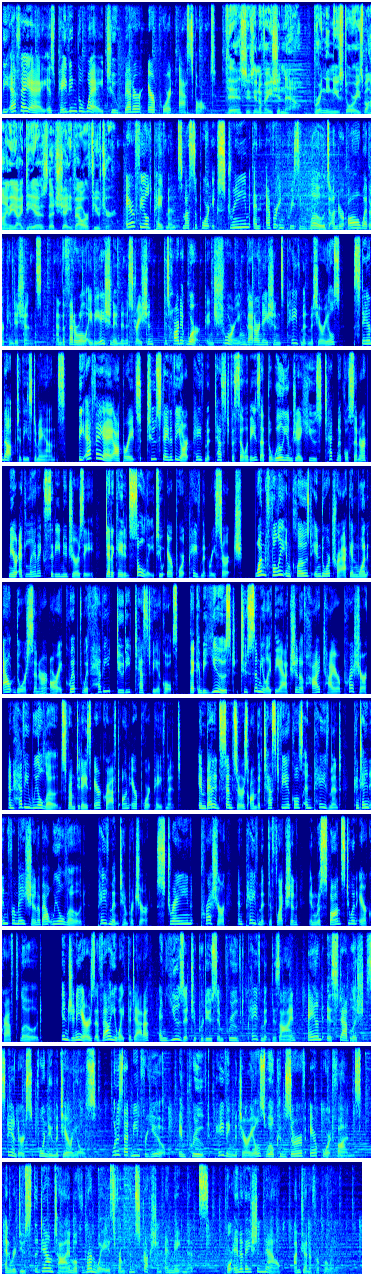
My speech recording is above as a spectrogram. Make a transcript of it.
The FAA is paving the way to better airport asphalt. This is Innovation Now, bringing you stories behind the ideas that shape our future. Airfield pavements must support extreme and ever increasing loads under all weather conditions, and the Federal Aviation Administration is hard at work ensuring that our nation's pavement materials stand up to these demands. The FAA operates two state of the art pavement test facilities at the William J. Hughes Technical Center near Atlantic City, New Jersey, dedicated solely to airport pavement research. One fully enclosed indoor track and one outdoor center are equipped with heavy duty test vehicles that can be used to simulate the action of high tire pressure and heavy wheel loads from today's aircraft on airport pavement. Embedded sensors on the test vehicles and pavement contain information about wheel load, pavement temperature, strain, pressure, and pavement deflection in response to an aircraft load. Engineers evaluate the data and use it to produce improved pavement design and establish standards for new materials. What does that mean for you? Improved paving materials will conserve airport funds and reduce the downtime of runways from construction and maintenance. For Innovation Now, I'm Jennifer Pulley.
